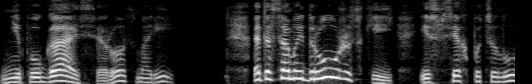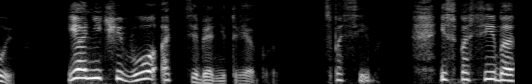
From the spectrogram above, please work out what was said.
не пугайся, Розмари. Это самый дружеский из всех поцелуев. Я ничего от тебя не требую. Спасибо. И спасибо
